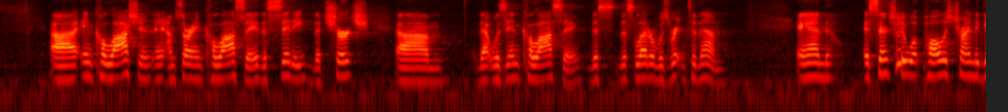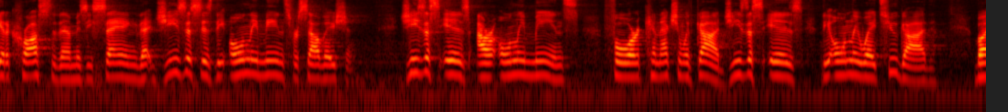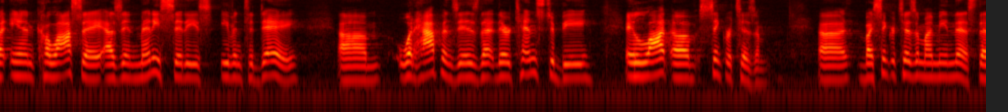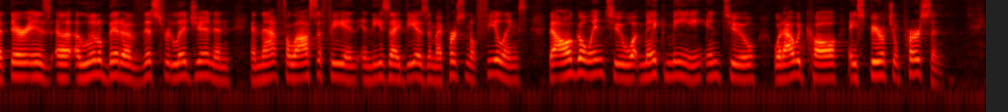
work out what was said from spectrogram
uh, in Colossian, eh, I'm sorry, in Colossae, the city, the church um, that was in Colossae, this, this letter was written to them. And essentially, what Paul is trying to get across to them is he's saying that Jesus is the only means for salvation. Jesus is our only means for connection with God. Jesus is the only way to God. But in Colossae, as in many cities even today, um, what happens is that there tends to be a lot of syncretism. Uh, by syncretism, I mean this that there is a, a, little bit of this religion and, and that philosophy and, and these ideas and my personal feelings that all go into what make me into what I would call a spiritual person.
